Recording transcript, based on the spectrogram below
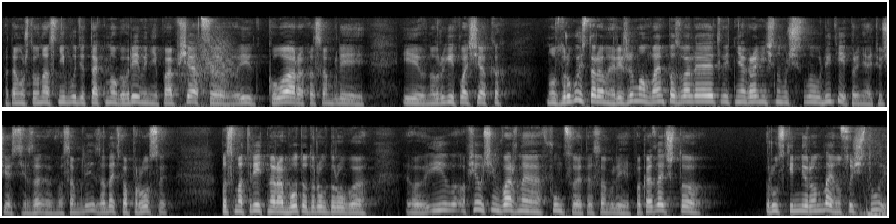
потому что у нас не будет так много времени пообщаться и в кулуарах ассамблеи, и на других площадках. Но с другой стороны, режим онлайн позволяет ведь неограниченному числу людей принять участие в ассамблее, задать вопросы, посмотреть на работу друг друга. Э, и вообще очень важная функция этой ассамблеи – показать, что русский мир онлайн, он существует.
